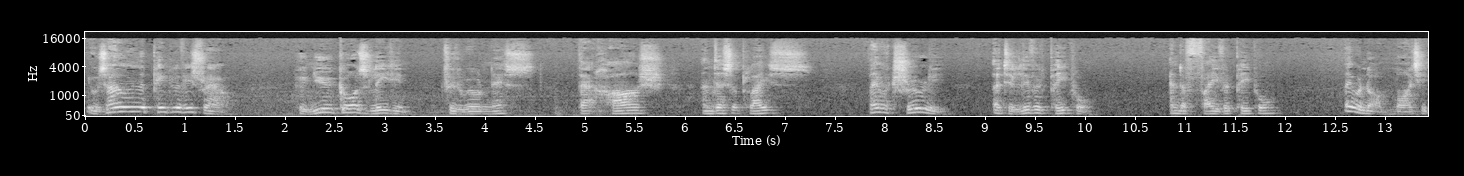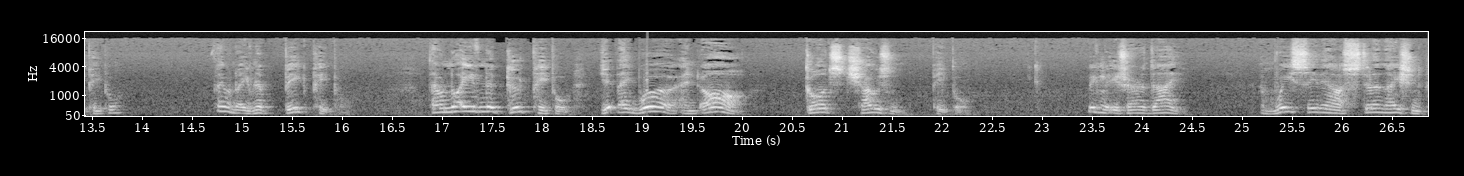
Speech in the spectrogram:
It was only the people of Israel who knew God's leading through the wilderness, that harsh and desolate place. They were truly a delivered people and a favoured people. They were not a mighty people. They were not even a big people. They were not even a good people, yet they were and are God's chosen people. We can look at Israel today, and we see they are still a nation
